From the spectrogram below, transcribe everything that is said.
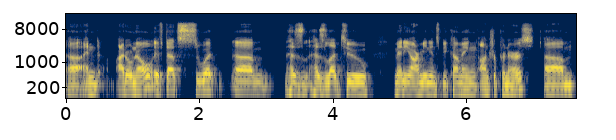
Uh, and I don't know if that's what um, has has led to many Armenians becoming entrepreneurs um,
